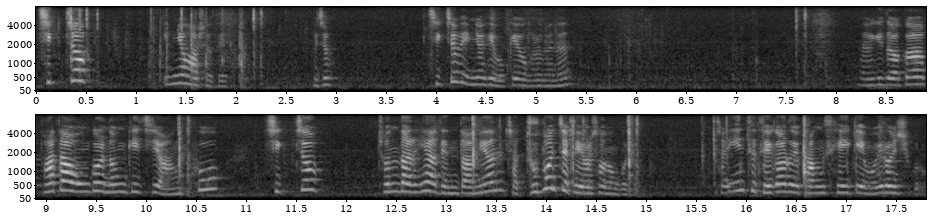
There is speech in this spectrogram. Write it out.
직접 입력하셔도 돼요. 그죠? 직접 입력해 볼게요. 그러면은 여기다가 받아온 걸 넘기지 않고 직접 전달해야 된다면 자 두 번째 배열 선언 구조. 자 인트 대괄호의 방 3개 뭐 이런 식으로.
